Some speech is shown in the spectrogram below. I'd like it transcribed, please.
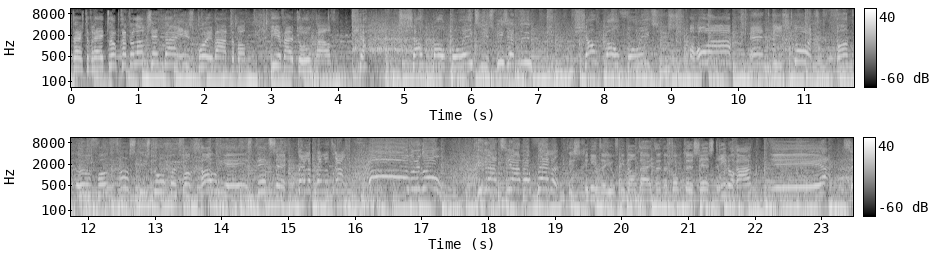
Daar is de vrije trap, gaat er langs en daar is Boy Waterman die hem uit de hoek haalt. Ja, Jean-Paul Boetius. Wie zegt nu? Jean-Paul Boetius. Holla! En die scoort. Wat een fantastisch doelpunt van Gaurier is dit zeg. Bellen, bellen, draai. Oh, wat een goal! Graziano Bellen. Het is genieten, je hoeft niet altijd. Er komt de 6-3 nog aan. Ja, 6-3.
